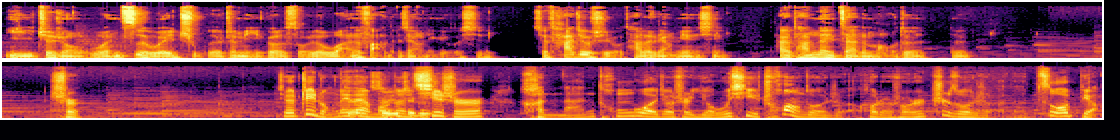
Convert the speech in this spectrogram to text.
以这种文字为主的这么一个所谓的玩法的这样的一个游戏，所以它就是有它的两面性，还有它内在的矛盾。对，是。就这种内在矛盾，其实很难通过就是游戏创作者或者说是制作者的自我表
